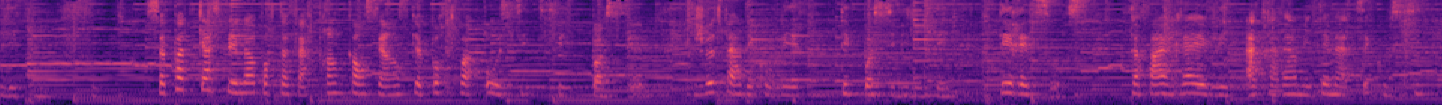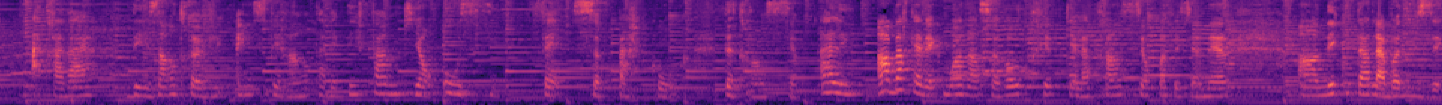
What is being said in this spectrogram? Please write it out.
les plus fous. Ce podcast est là pour te faire prendre conscience que pour toi aussi, c'est possible. Je veux te faire découvrir tes possibilités, tes ressources, te faire rêver à travers mes thématiques aussi, à travers des entrevues inspirantes avec des femmes qui ont aussi ce parcours de transition. Allez, embarque avec moi dans ce road trip qu'est la transition professionnelle en écoutant de la bonne musique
